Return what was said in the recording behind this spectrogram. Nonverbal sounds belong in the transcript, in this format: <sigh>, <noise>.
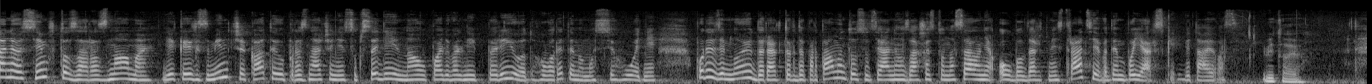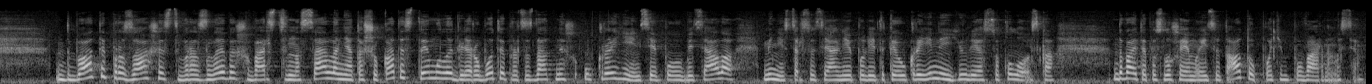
Вітання усім, хто зараз з нами. Яких змін чекати у призначенні субсидії на опалювальний період? Говоритимемо сьогодні. Поряд зі мною директор департаменту соціального захисту населення облдержадміністрації Вадим Боярський. Вітаю вас. Вітаю. Дбати про захист вразливих верств населення та шукати стимули для роботи працездатних українців, пообіцяла міністр соціальної політики України Юлія Соколовська. Давайте послухаємо її цитату, потім повернемося.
